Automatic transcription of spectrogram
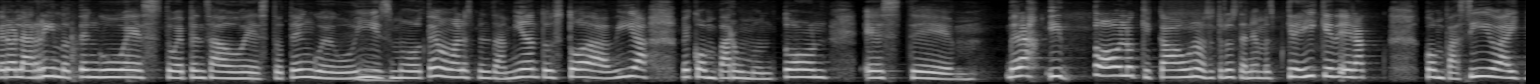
pero la rindo, tengo esto, he pensado esto, tengo egoísmo, mm. tengo malos pensamientos, todavía me comparo un montón, este, verá, y todo lo que cada uno de nosotros tenemos. Creí que era compasiva y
